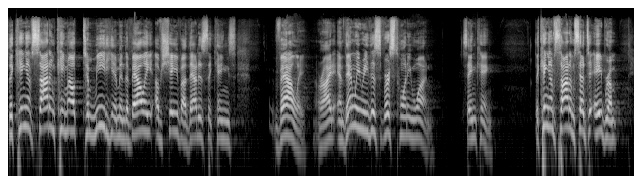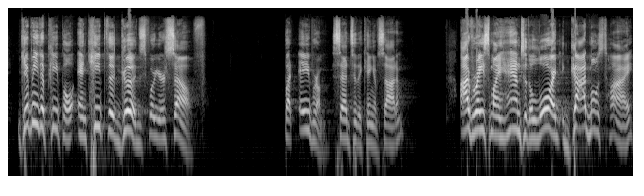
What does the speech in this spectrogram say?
the king of Sodom came out to meet him in the valley of Shaveh. That is the king's valley. All right. And then we read this, verse 21. Same king. The king of Sodom said to Abram, Give me the people and keep the goods for yourself. But Abram said to the king of Sodom, I've raised my hand to the Lord, God Most High.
